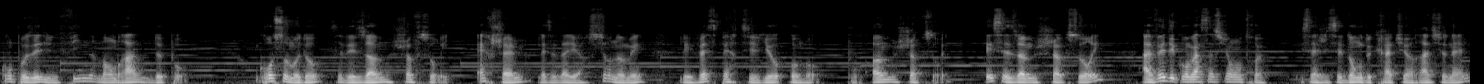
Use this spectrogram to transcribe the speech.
composées d'une fine membrane de peau. Grosso modo, c'est des hommes chauves-souris. Herschel les a d'ailleurs surnommés les Vespertilio Homo, pour hommes chauves-souris. Et ces hommes chauves-souris avaient des conversations entre eux. Il s'agissait donc de créatures rationnelles,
